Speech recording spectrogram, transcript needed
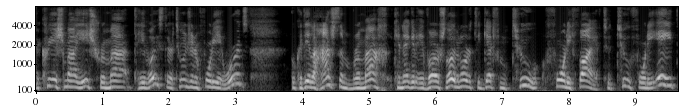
B'Kriya Shema Yesh Rama Tevois. There are 248 words. Ukadela Hashlim Ramach Keneged Evar Shalom. In order to get from 245 to 248,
